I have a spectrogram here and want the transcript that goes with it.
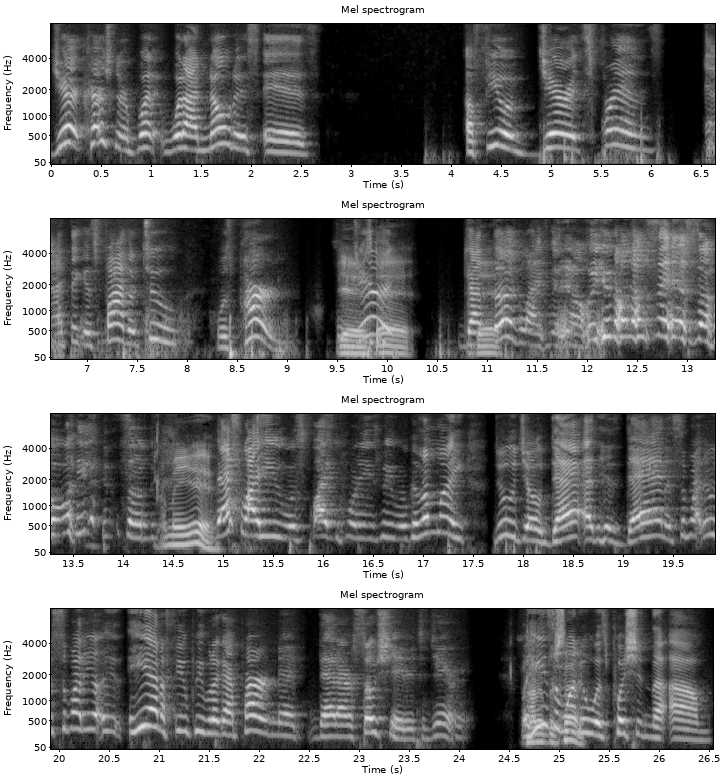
Jared Kushner. But what I noticed is a few of Jared's friends, and I think his father too, was pardoned. So Yeah, Jared got thug life in him. You know what I'm saying? So, so I mean, yeah. that's why he was fighting for these people. Because I'm like, dude, your dad and his dad and somebody there was somebody else. He had a few people that got pardoned that that are associated to Jared. But he's the one who was pushing the um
